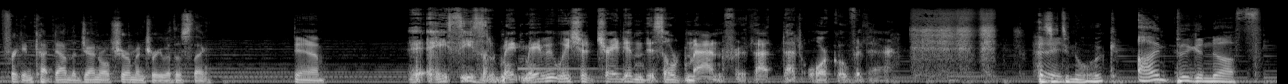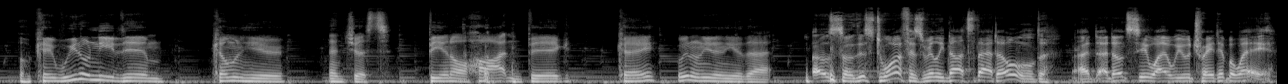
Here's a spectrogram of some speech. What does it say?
freaking cut down the General Sherman tree with this thing. Damn. Hey, hey, Cecil, may, maybe we should trade in this old man for that, that orc over there. Is it an orc? I'm big enough. Okay, we don't need him coming here and just being all hot and big. Okay, we don't need any of that. Oh, so this dwarf is really not that old. I, I don't see why we would trade him away.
